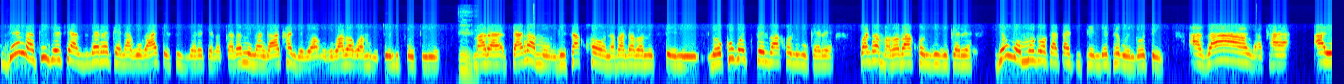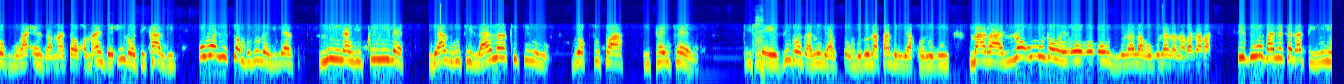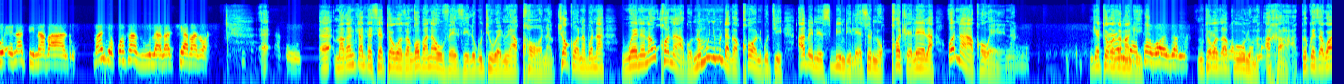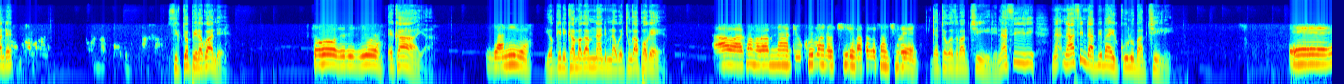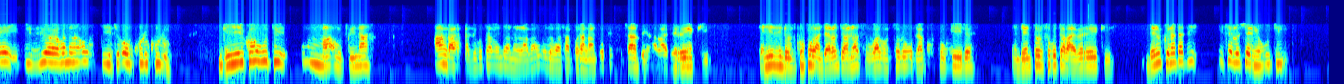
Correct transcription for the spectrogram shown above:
Njengathi nje siyaziberegela kukade siziberegela cala mina ngakhandelwa ngubaba kwami ngo-twenty fourteen. Eh. Mara daramu ngisakhona abantu abami ekuseni lokhu kwekuseni bakhona ukukereya kwantambama bakhona ukukukereya njengomuntu okatadiphende phekwendodeni azange akha ayokuvuka enza amatoho manje indoda ikhambi ithi ubona isombululo ngileso mina ngiqinile ngiyazi ukuthi la emakhithini kuyokususwa yi-penken ngihlezi into zami ngiyazisombulula phambili ngiyakhona ukuya mara lo umuntu owe- o- o- ozibulalako obulala nabantu abakhe siziwe vane seladiniwe enadini abantu. Manje kose azibulala achiye abantwana. Eh makanhlanhla siyathokoza ngoba na uvezile ukuthi wena uyakhona. Kutsho khona bona wena na ukhonako nomunye umuntu angakhona ukuthi abe nesibindi leso nokukhodlelela onakho wena. Ngiyathokoza mangitsho ngiyathokoza ma. Ngithokoza khulu ma. aha. Kwekweza kwande? Sikutobhila kwande? Thokoze liziwe. Ekhaya. Njani-ke? Yoke likhamba kamnandi mina kwethu ngapho-ke awa akuhamba kamnandi. Ukhuluma nochile ngapha ngesanchureni ngiyathokoza babutshili nasi na- nasi indaba iba yikulu babutshili eh hey biziwe yabona ubudisi obukhulukhulu. Ngikho ukuthi uma ugcina angazi ukuthi abantwana laba uzobasapota nganti ukuthi mhlambe akabereki and izinto zikhuphuka njalo njalo nasivukako uthola ukudla kukhuphukile and then tholisa ukuthi akabereki then ugcina thathi isolutsheni yokuthi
